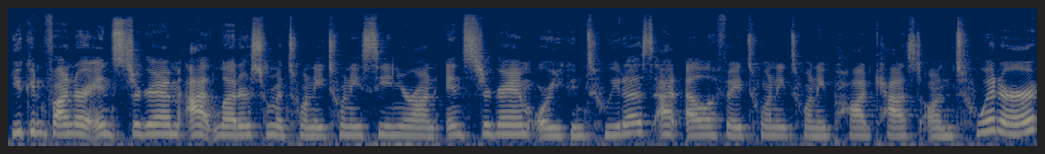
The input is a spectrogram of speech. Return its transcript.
you can find our Instagram at Letters from a 2020 Senior on Instagram, or you can tweet us at LFA 2020 Podcast on Twitter.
